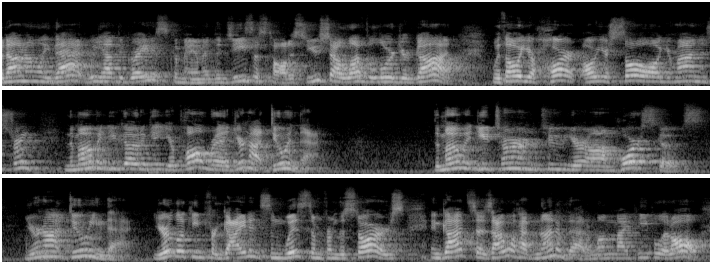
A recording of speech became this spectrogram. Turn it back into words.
But not only that, we have the greatest commandment that Jesus taught us you shall love the Lord your God with all your heart, all your soul, all your mind and strength. And the moment you go to get your palm read, you're not doing that. The moment you turn to your um, horoscopes, you're not doing that. You're looking for guidance and wisdom from the stars. And God says, I will have none of that among my people at all.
